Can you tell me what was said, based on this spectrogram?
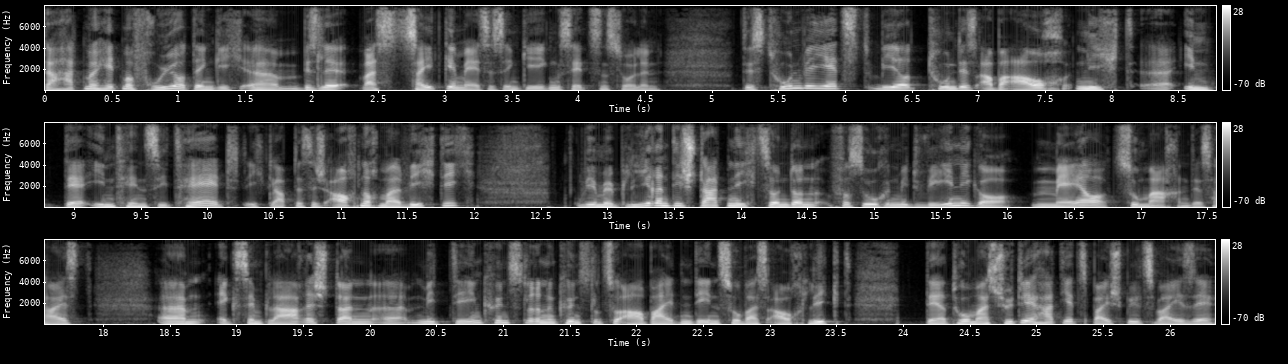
Da hat man, hätte man früher, denke ich, äh, ein bisschen was Zeitgemäßes entgegensetzen sollen. Das tun wir jetzt. Wir tun das aber auch nicht äh, in der Intensität. Ich glaube, das ist auch nochmal wichtig. Wir möblieren die Stadt nicht, sondern versuchen mit weniger mehr zu machen. Das heißt, ähm, exemplarisch dann äh, mit den Künstlerinnen und Künstlern zu arbeiten, denen sowas auch liegt. Der Thomas Schütte hat jetzt beispielsweise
